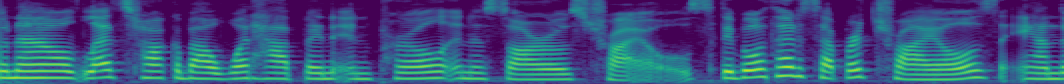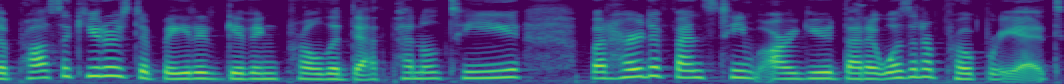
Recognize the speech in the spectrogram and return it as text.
So now let's talk about what happened in Pearl and Asaro's trials. They both had separate trials, and the prosecutors debated giving Pearl the death penalty, but her defense team argued that it wasn't appropriate,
